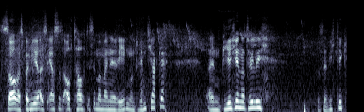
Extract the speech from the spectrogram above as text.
So, was bei mir als erstes auftaucht, ist immer meine Regen- und Windjacke. Ein Bierchen natürlich, das ist sehr wichtig.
